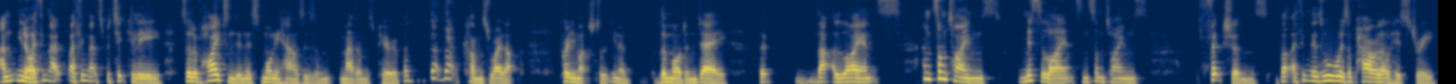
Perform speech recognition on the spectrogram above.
and you know I think that I think that's particularly sort of heightened in this Molly houses and Madams period, but that that comes right up pretty much to you know the modern day, that that alliance and sometimes misalliance and sometimes frictions, but I think there's always a parallel history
